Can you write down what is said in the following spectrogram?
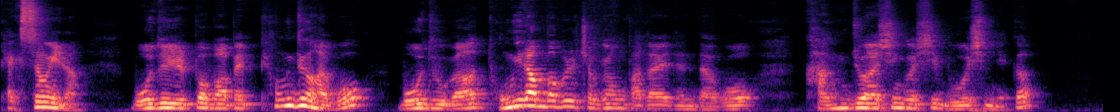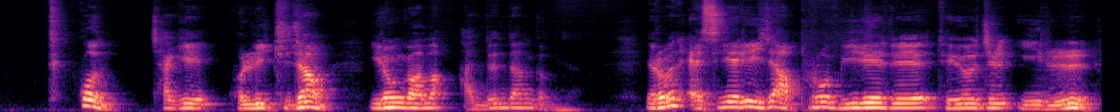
백성이나 모두 율법 앞에 평등하고 모두가 동일한 법을 적용받아야 된다고 강조하신 것이 무엇입니까? 특권, 자기 권리 주장 이런 거 하면 안 된다는 겁니다. 여러분 에스겔이 이제 앞으로 미래에 되어질 일을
